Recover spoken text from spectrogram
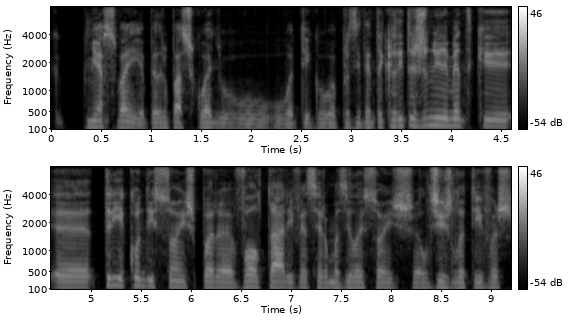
uh, conhece bem a Pedro Passos Coelho, o, o antigo presidente, acredita genuinamente que uh, teria condições para voltar e vencer umas eleições legislativas?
